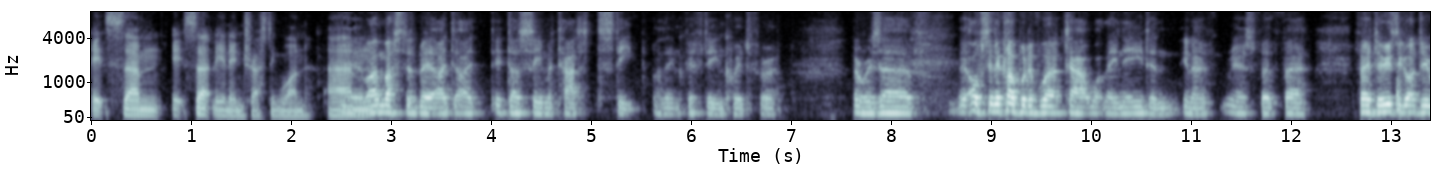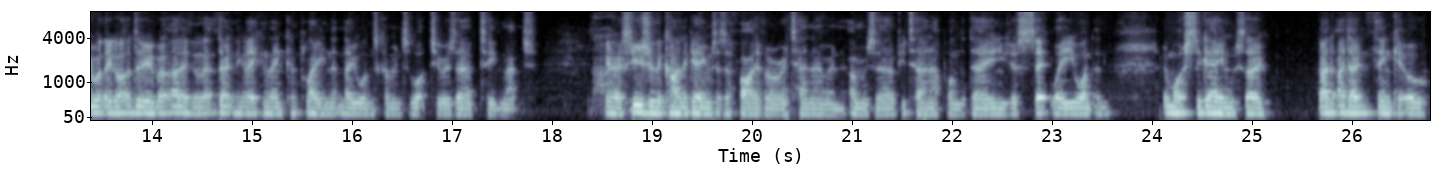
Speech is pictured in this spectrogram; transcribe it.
it's um it's certainly an interesting one. Um, yeah, well, I must admit, I, I- it does seem a tad steep. I think fifteen quid for a, reserve. Obviously, the club would have worked out what they need, and you know, you it's for fair fair dues. They got to do what they got to do. But I don't think that, don't think they can then complain that no one's coming to watch a reserve team match. You know, it's usually the kind of games that's a fiver or a tenner and unreserved. You turn up on the day and you just sit where you want and, and watch the game. So I, I don't think it'll.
